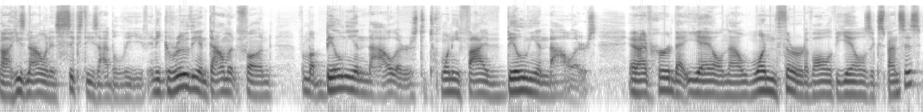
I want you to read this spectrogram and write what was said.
Uh, he's now in his 60s, I believe. And he grew the endowment fund from a billion dollars to $25 billion. And I've heard that Yale, now one third of all of Yale's expenses,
